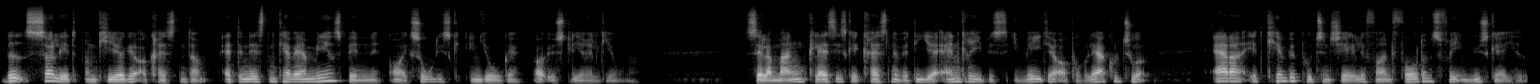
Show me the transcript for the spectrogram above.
ved så lidt om kirke og kristendom, at det næsten kan være mere spændende og eksotisk end yoga og østlige religioner. Selvom mange klassiske kristne værdier angribes i medier og populærkultur, er der et kæmpe potentiale for en fordomsfri nysgerrighed,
